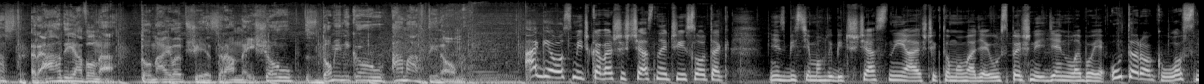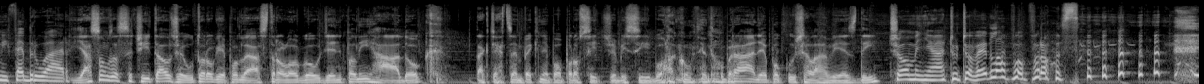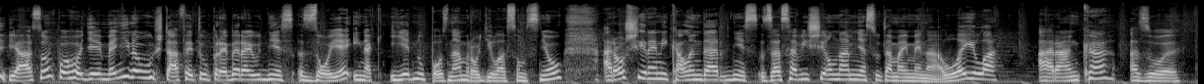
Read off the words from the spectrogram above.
Podcast Rádia Vlna. To najlepšie z rannej show s Dominikou a Martinom. Ak je osmička vaše šťastné číslo, tak dnes by ste mohli byť šťastní a ešte k tomu mať aj úspešný deň, lebo je útorok 8. február. Ja som zase čítal, že útorok je podľa astrológov deň plný hádok. Tak ťa chcem pekne poprosiť, že by si bola ku mne dobrá a nepokúšala hviezdy. Čo mňa tuto vedľa popros? Ja som v pohode, meninovú štafetu preberajú dnes Zoje, inak jednu poznám, rodila som s ňou. A rozšírený kalendár dnes zasa vyšiel na mňa, sú tam aj mená Leila, Aranka a Zoe.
